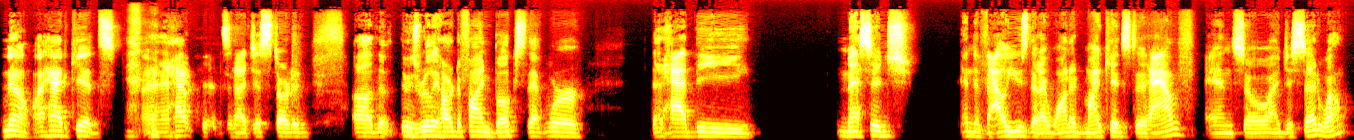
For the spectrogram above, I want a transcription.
No, I had kids. I have kids, and I just started. Uh, the, it was really hard to find books that were that had the message and the values that I wanted my kids to have, and so I just said, "Well,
